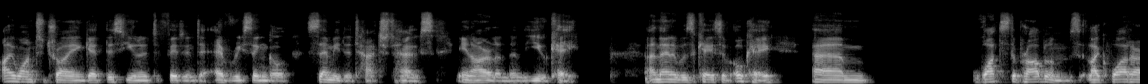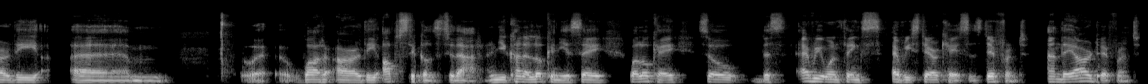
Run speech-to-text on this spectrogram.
I want to try and get this unit to fit into every single semi-detached house in Ireland and the UK. And then it was a case of okay, um, what's the problems? Like, what are the um, what are the obstacles to that and you kind of look and you say well okay so this everyone thinks every staircase is different and they are different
